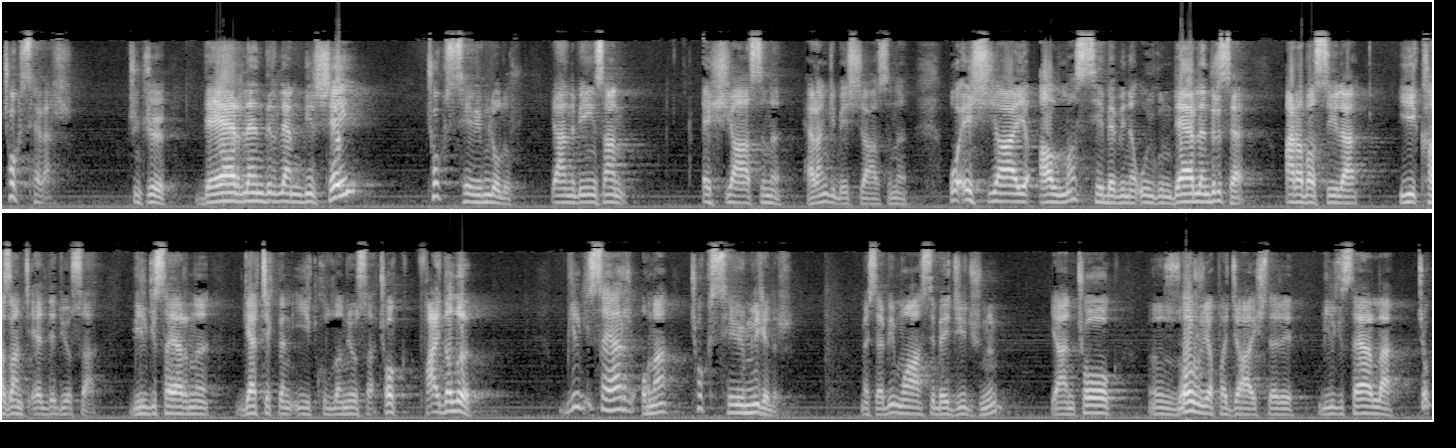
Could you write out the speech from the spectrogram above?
çok sever. Çünkü değerlendirilen bir şey çok sevimli olur. Yani bir insan eşyasını, herhangi bir eşyasını o eşyayı alma sebebine uygun değerlendirirse, arabasıyla iyi kazanç elde ediyorsa, bilgisayarını gerçekten iyi kullanıyorsa, çok faydalı. Bilgisayar ona çok sevimli gelir. Mesela bir muhasebeciyi düşünün. Yani çok e, zor yapacağı işleri bilgisayarla çok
